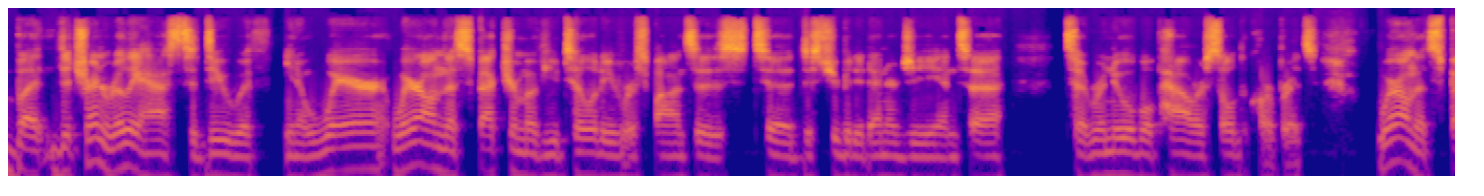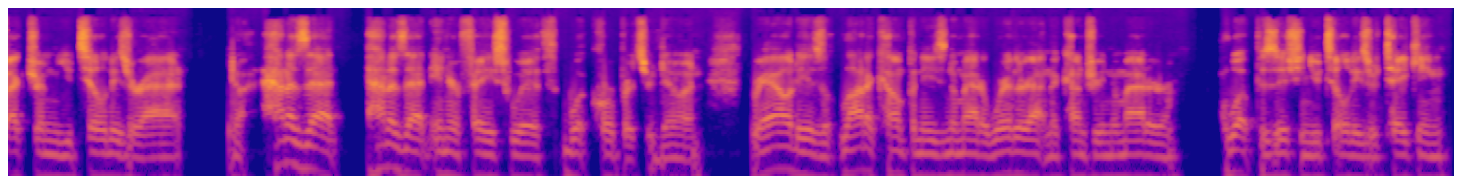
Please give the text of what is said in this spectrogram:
But the trend really has to do with you know where where on the spectrum of utility responses to distributed energy and to to renewable power sold to corporates where on the spectrum utilities are at you know how does that how does that interface with what corporates are doing? The reality is a lot of companies no matter where they're at in the country no matter what position utilities are taking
